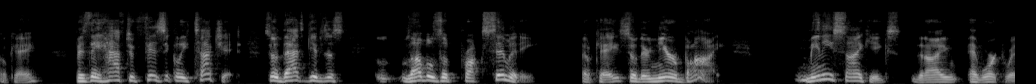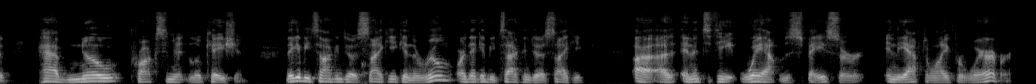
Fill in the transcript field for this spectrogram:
Okay. Because they have to physically touch it. So that gives us levels of proximity. Okay. So they're nearby. Many psychics that I have worked with have no proximate location. They could be talking to a psychic in the room, or they could be talking to a psychic, uh, an entity way out into space or in the afterlife or wherever.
